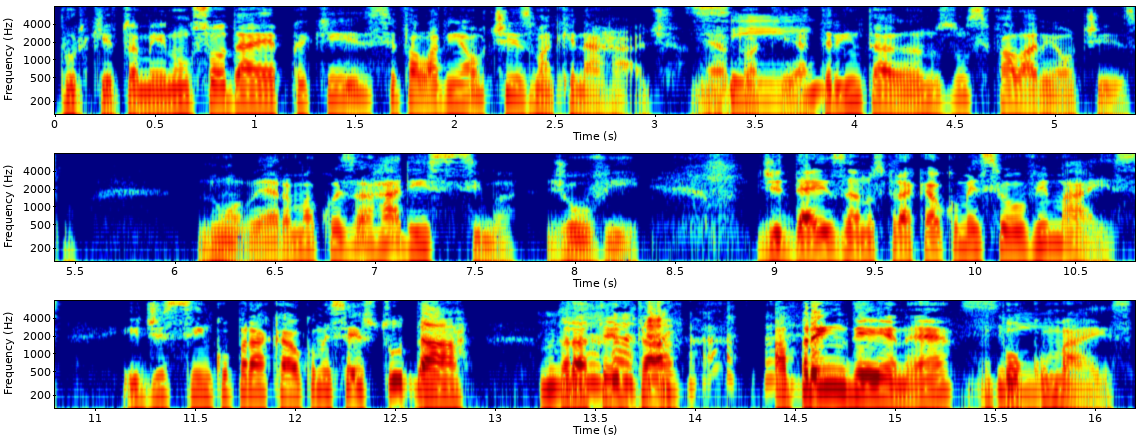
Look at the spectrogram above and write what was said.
Porque também não sou da época que se falava em autismo aqui na rádio. Né? Eu tô aqui há 30 anos, não se falava em autismo. Não, era uma coisa raríssima de ouvir. De 10 anos para cá eu comecei a ouvir mais. E de 5 para cá eu comecei a estudar para tentar aprender, né? Um pouco mais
